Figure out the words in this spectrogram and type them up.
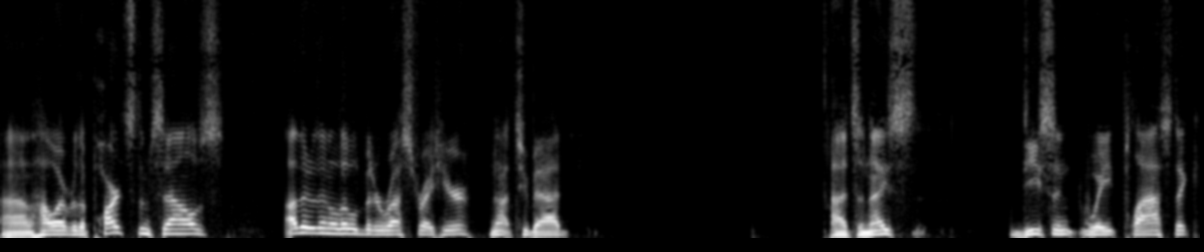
Um, however, the parts themselves, other than a little bit of rust right here, not too bad. Uh, it's a nice, decent weight plastic.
